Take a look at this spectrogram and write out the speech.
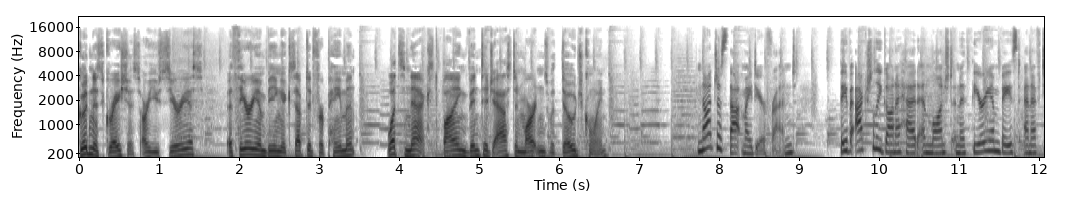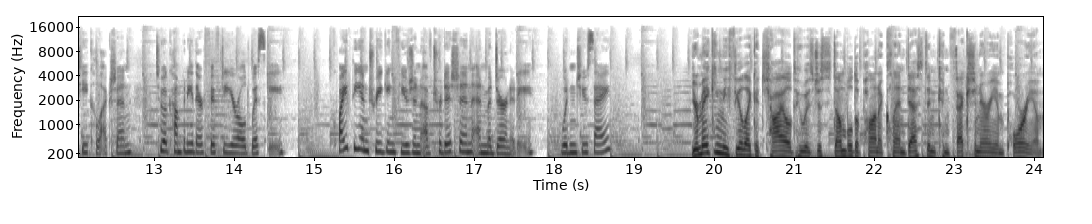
Goodness gracious, are you serious? Ethereum being accepted for payment? What's next? Buying vintage Aston Martins with Dogecoin? Not just that, my dear friend. They've actually gone ahead and launched an Ethereum based NFT collection to accompany their 50 year old whiskey. Quite the intriguing fusion of tradition and modernity, wouldn't you say? You're making me feel like a child who has just stumbled upon a clandestine confectionery emporium.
